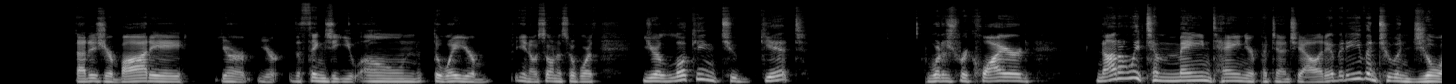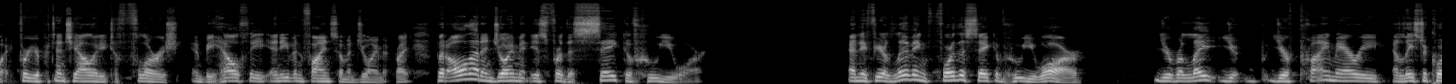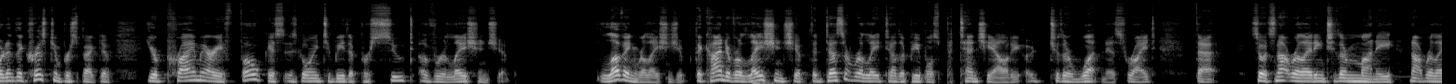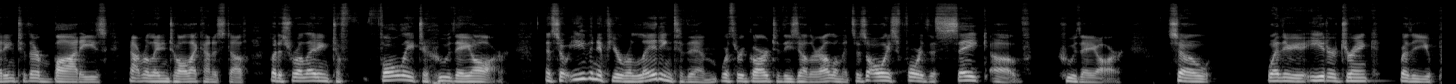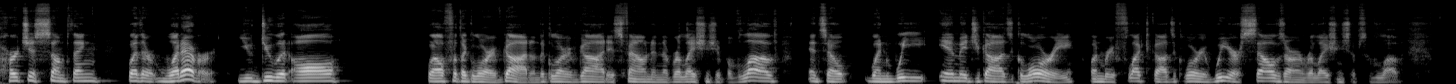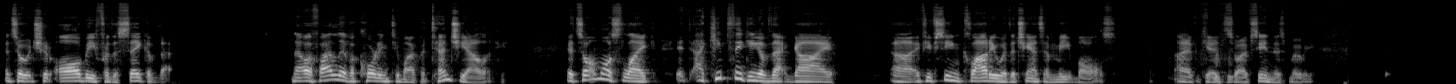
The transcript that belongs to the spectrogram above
that is your body, your your the things that you own, the way you're, you know, so on and so forth. You're looking to get what is required not only to maintain your potentiality, but even to enjoy, for your potentiality to flourish and be healthy and even find some enjoyment, right? But all that enjoyment is for the sake of who you are. And if you're living for the sake of who you are, your relate your your primary, at least according to the Christian perspective, your primary focus is going to be the pursuit of relationship loving relationship, the kind of relationship that doesn't relate to other people's potentiality or to their whatness, right? that so it's not relating to their money, not relating to their bodies, not relating to all that kind of stuff, but it's relating to fully to who they are. And so even if you're relating to them with regard to these other elements, it's always for the sake of who they are. So whether you eat or drink, whether you purchase something, whether whatever, you do it all well for the glory of God. And the glory of God is found in the relationship of love. And so when we image God's glory, when we reflect God's glory, we ourselves are in relationships of love. And so it should all be for the sake of that. Now, if I live according to my potentiality, it's almost like it, I keep thinking of that guy. Uh, if you've seen Cloudy with a Chance of Meatballs, I have kids, so I've seen this movie.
